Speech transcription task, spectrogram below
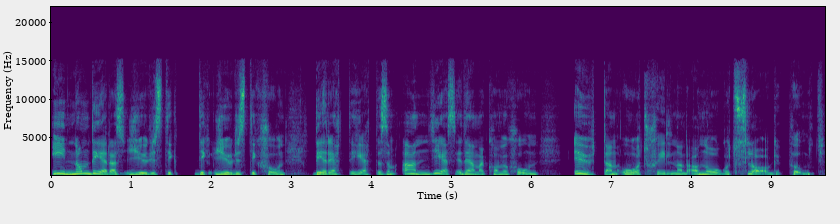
inom deras jurisdik jurisdiktion de rättigheter som anges i denna konvention utan åtskillnad av något slag. Punkt.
